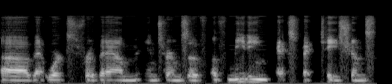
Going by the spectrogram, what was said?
uh, that works for them in terms of, of meeting expectations.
